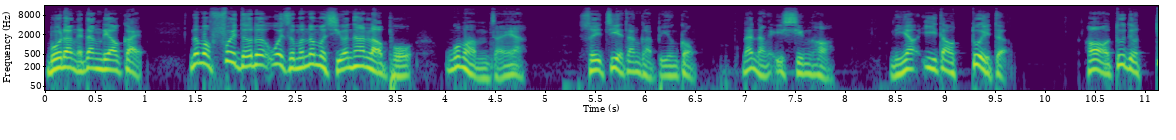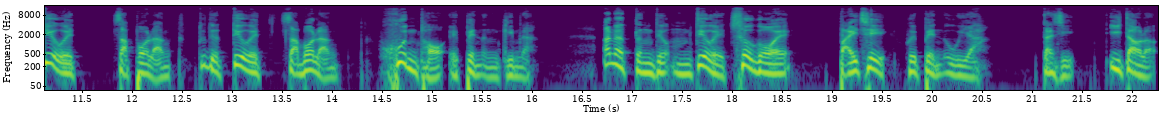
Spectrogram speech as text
无人会当了解。那么费德勒为什么那么喜欢他老婆？我嘛唔知呀。所以这个当个不用讲，咱人一生哈，你要遇到对的。哦，拄着对的查甫人，拄着对的查某人，粪土会变黄金啦。啊，那等着唔对的错误的白痴会变乌鸦。但是遇到了，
